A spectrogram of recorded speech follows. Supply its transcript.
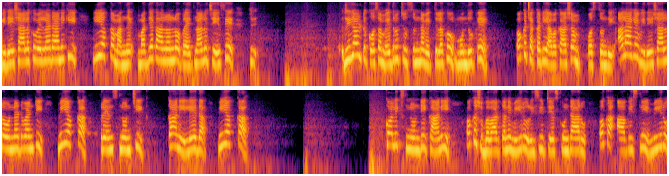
విదేశాలకు వెళ్ళడానికి ఈ యొక్క మధ్య మధ్యకాలంలో ప్రయత్నాలు చేసే రిజల్ట్ కోసం ఎదురు చూస్తున్న వ్యక్తులకు ముందుకే ఒక చక్కటి అవకాశం వస్తుంది. అలాగే విదేశాల్లో ఉన్నటువంటి మీ యొక్క ఫ్రెండ్స్ నుంచి కానీ లేదా మీ యొక్క కొలీగ్స్ నుండి కానీ ఒక శుభవార్తని మీరు రిసీవ్ చేసుకుంటారు. ఒక ఆఫీస్ని మీరు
